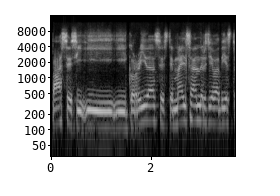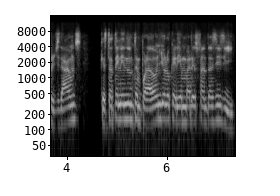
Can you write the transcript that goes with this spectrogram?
pases y, corridas. Este, Miles Sanders lleva 10 touchdowns, que está teniendo un temporadón. Yo lo quería en varios fantasies y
